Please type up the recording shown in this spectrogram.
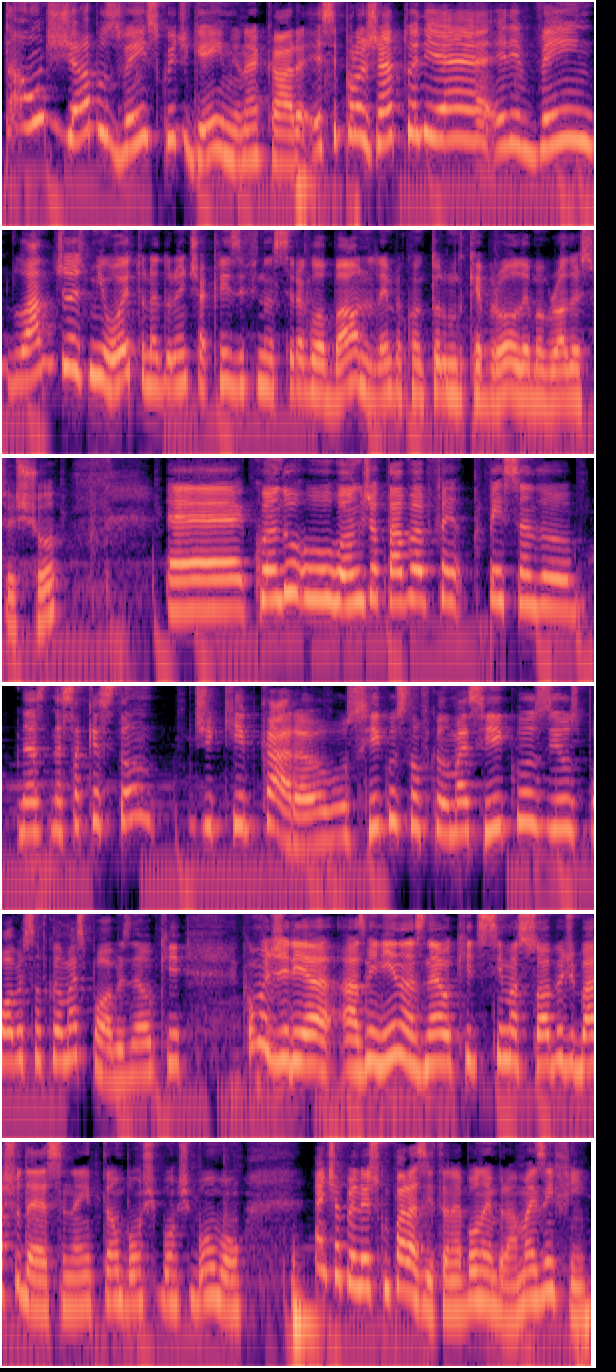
Da onde diabos vem Squid Game, né, cara? Esse projeto ele é, ele vem lá de 2008, né, durante a crise financeira global, né? Lembra quando todo mundo quebrou, Lehman Brothers fechou? É, quando o Huang já tava pensando nessa questão de que, cara, os ricos estão ficando mais ricos e os pobres estão ficando mais pobres, né? O que, como eu diria as meninas, né? O que de cima sobe, o de baixo desce, né? Então, bom, bom, bom, bom. A gente aprendeu isso com Parasita, né? Bom lembrar, mas enfim.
